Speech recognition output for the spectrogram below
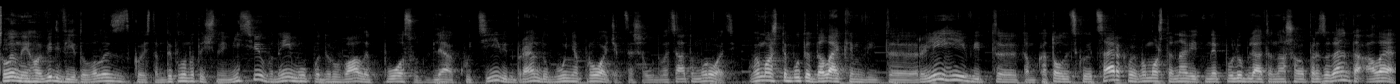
Коли вони його відвідували з якоюсь там дипломатичною місією, вони йому подарували посуд для куті від бренду Gunya Project. Це ще у 2020 році. Ви можете бути далеким від е, релігії, від е, там католицької церкви. Ви можете навіть не полюбляти нашого президента, але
